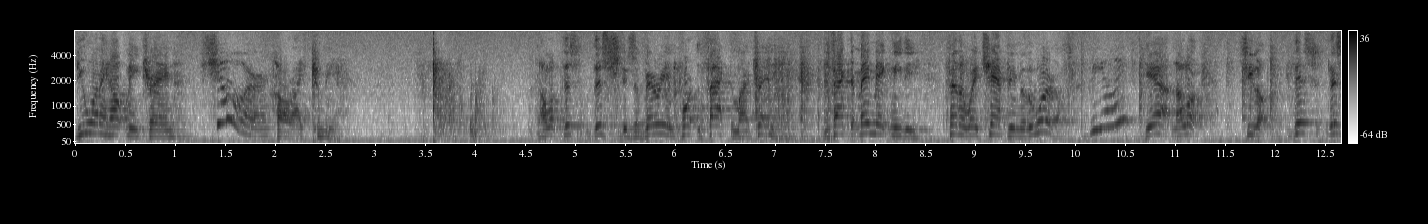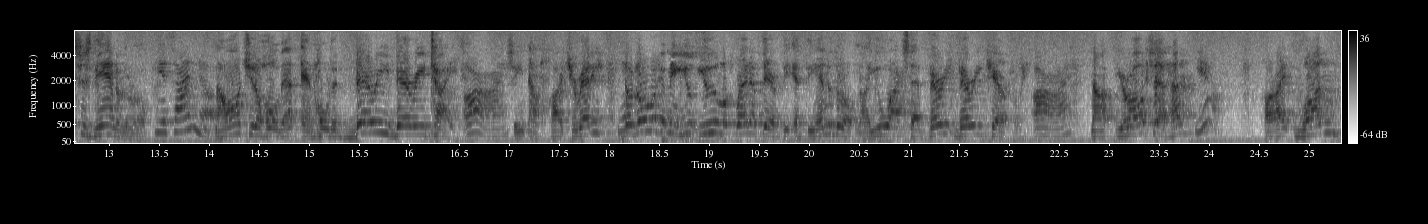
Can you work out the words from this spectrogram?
do you want to help me train? Sure. All right, come here. Now, look, this, this is a very important fact in my training. In fact, it may make me the featherweight champion of the world. Really? Yeah, now look. See, look, this, this is the end of the rope. Yes, I know. Now, I want you to hold that and hold it very, very tight. All right. See, now, all right, you ready? No, don't look at me. You, you look right up there at the, at the end of the rope. Now, you watch that very, very carefully. All right. Now, you're all set, huh? Yeah. All right, one,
